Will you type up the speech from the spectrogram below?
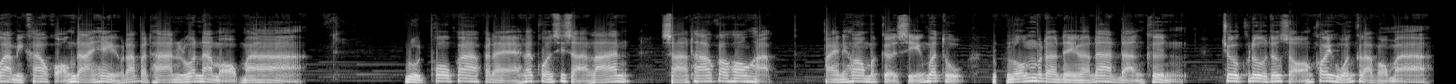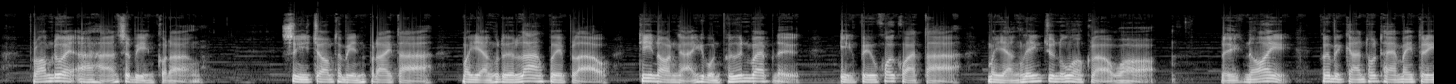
ว่ามีข้าวของใดให้รับประทานล้วนนำออกมาบุตรโพกผ้าแผลและคนศีรษะล้าน สาเท้าเข้าห้องหับ ภายในห้องมาเกิดเสียงวัตถุ ล้มระเนระนาดดังขึ้นชั่วครู่ทั้งสองค่อยหวนกลับออกมา พร้อมด้วยอาหารเสบียงกลาง สี่จอมทมินปลายตามาอย่างเรือนล่างเปลือยเปล่า ที่นอนหงายอยู่บนพื้นแวบหนึ่งอีกปิวค่อยกวาดตามาอย่างเล้งจุนอ้วกล่าวว่าเหล็กน้อย เพื่อเป็นการทดแทนไมตรี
